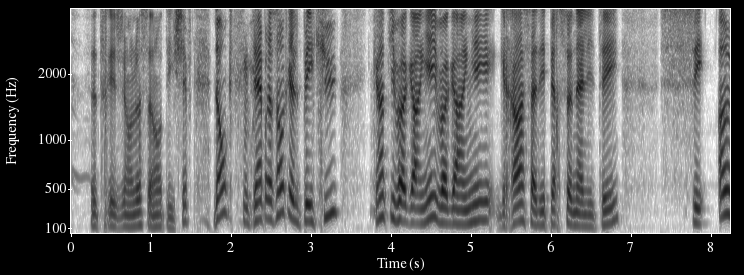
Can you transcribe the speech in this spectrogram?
cette région-là, selon tes chiffres. Donc, j'ai l'impression que le PQ, quand il va gagner, il va gagner grâce à des personnalités. C'est un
